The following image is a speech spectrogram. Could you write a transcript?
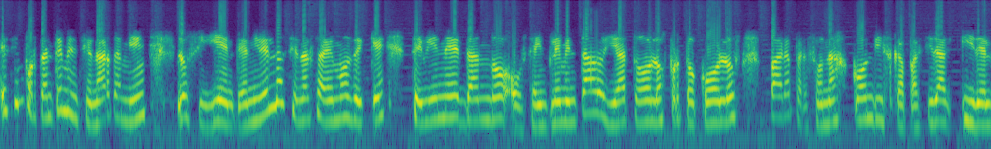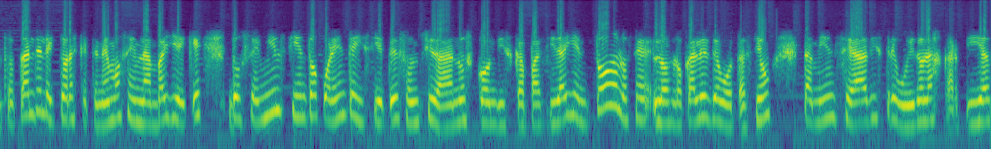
es, importante mencionar también lo siguiente. A nivel nacional sabemos de que se viene dando o se ha implementado ya todos los protocolos para personas con discapacidad y del total de electores que tenemos en Lambayeque, 12.147 son ciudadanos con discapacidad y en todos los, los locales de votación también se ha distribuido las cartillas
